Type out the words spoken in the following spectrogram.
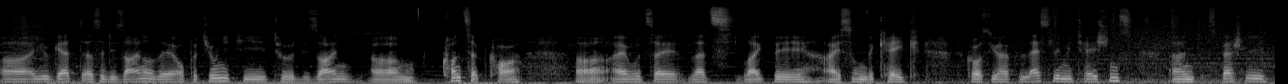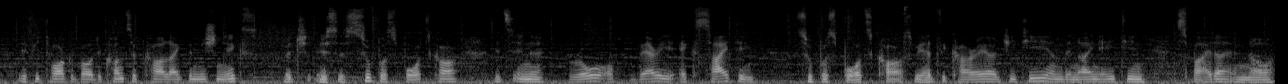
uh, you get as a designer the opportunity to design um, concept car, uh, I would say that's like the ice on the cake because you have less limitations and especially if you talk about a concept car like the Mission X, which is a super sports car, it's in a row of very exciting super sports cars. We had the Carrera GT and the 918 Spyder and now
